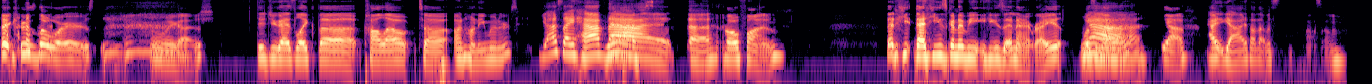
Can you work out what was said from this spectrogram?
like who's the worst. Oh my gosh. Did you guys like the call out to Unhoneymooners? Yes, I have that. Uh, So fun. That he that he's gonna be he's in it, right? Wasn't yeah. it? Yeah. I yeah, I thought that was awesome.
